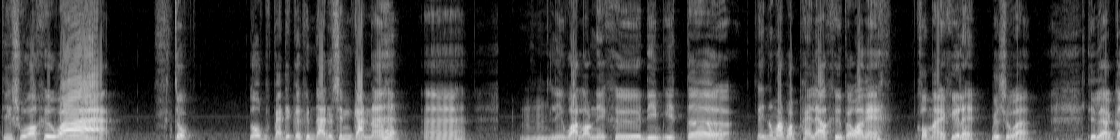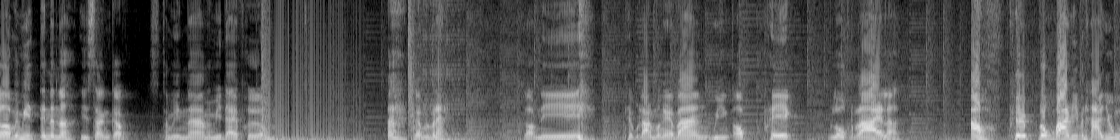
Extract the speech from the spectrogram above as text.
ที่ชัวร์ก็คือว่าจบ โรคแปลกที่เกิดขึ้นได้ด้วยเช่นกันนะอ่ารีวอร์ดรอบนี้คือดีมอีเตอร์ในนุ่มมาปลอดภัยแล้วคือแปลว่าไงความหมายคืออะไรไม่ชัวร์ที่เหลือก็ไม่มีไอ้นั่นเนาะดีซังกับสตามิน่าไม่มีได้เพิ่มอะก็ไม่เป็นไรรอบนี้เทพบุราณว่าไงบ้าง Wing of Plague โรคร้ายเหรอเอ้าเพโรงพยาบาลมีปัญหายุ่ง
